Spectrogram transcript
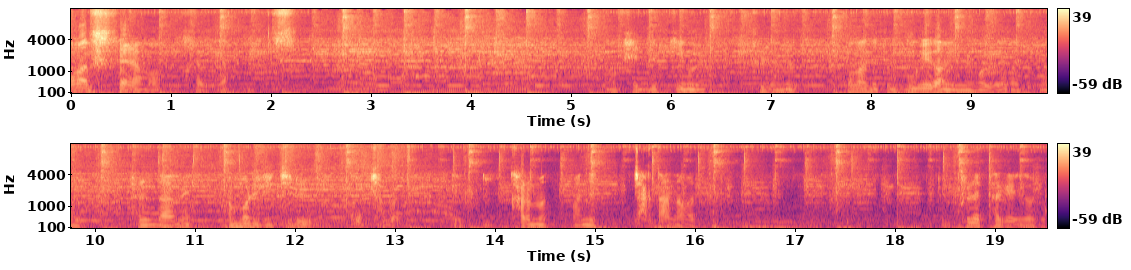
포마드 스타일 한번 해볼게요. 확실히 느낌을 주려면 포마드 좀 무게감 있는 걸로 해가지고 바른 다음에 앞머리 리치를 꼭 잡아야 돼. 이 가르마 완전 쫙 나눠가지고 좀 플랫하게 해가지고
